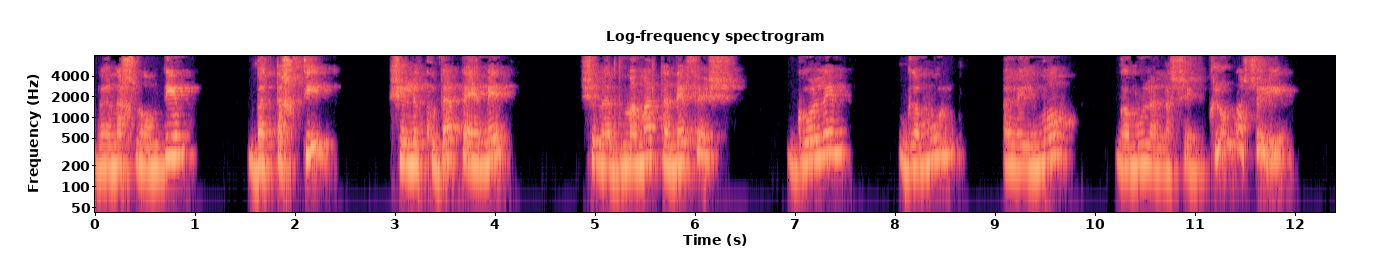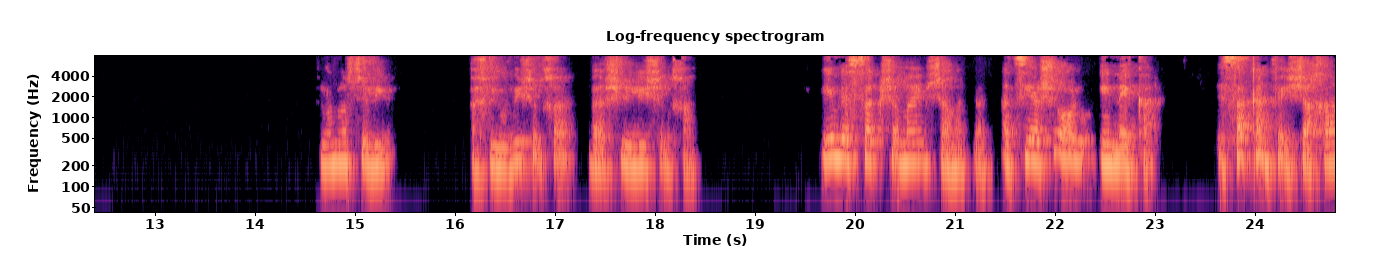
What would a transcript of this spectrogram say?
ואנחנו עומדים בתחתית של נקודת האמת, של הדממת הנפש, גולם גמול על אימו, גמול על השם. כלום לא שלי. כלום לא שלי. החיובי שלך והשלילי שלך. אם אשק שמיים שם אתה, אציע שאול הנה כאן. אשא כנפי שחר,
